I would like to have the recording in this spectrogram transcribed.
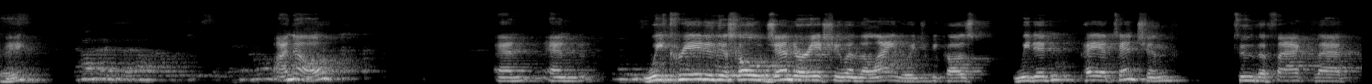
See? I know. And and we created this whole gender issue in the language because we didn't pay attention to the fact that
